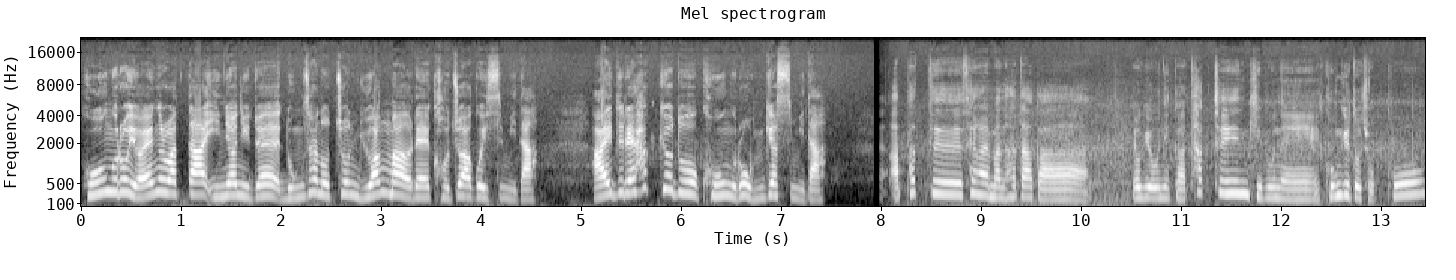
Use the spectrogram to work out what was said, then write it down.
고흥으로 여행을 왔다 2년이 돼 농산어촌 유학마을에 거주하고 있습니다. 아이들의 학교도 고흥으로 옮겼습니다. 아파트 생활만 하다가 여기 오니까 탁 트인 기분에 공기도 좋고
